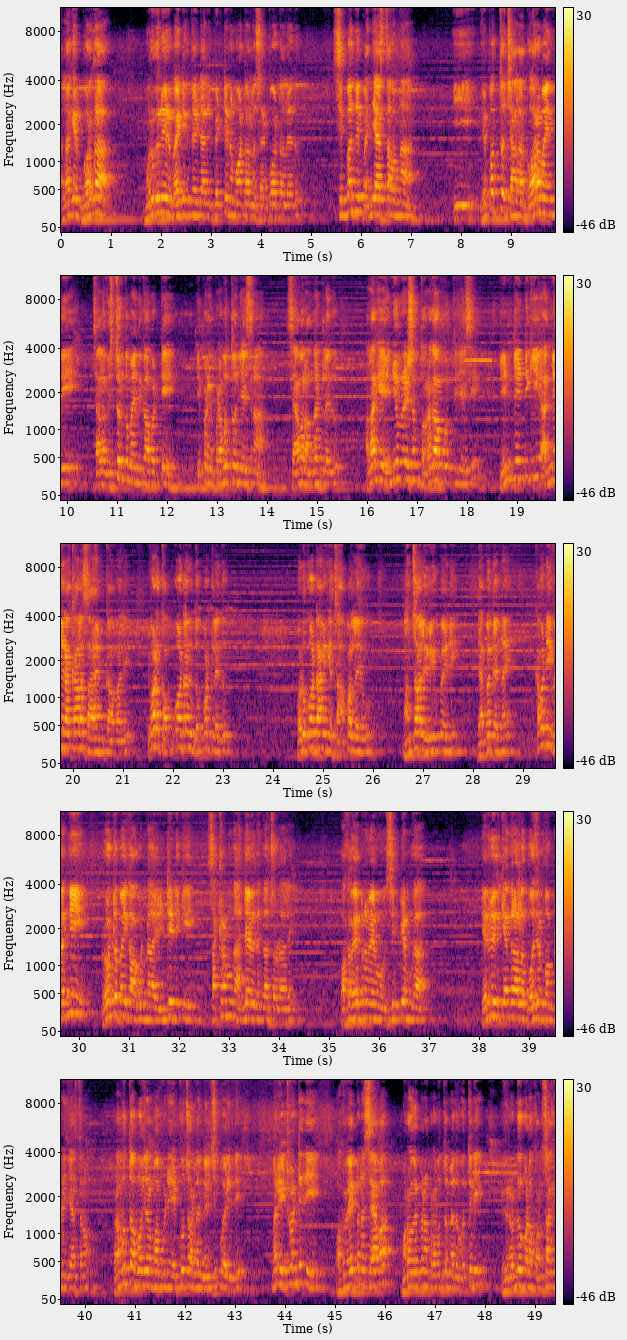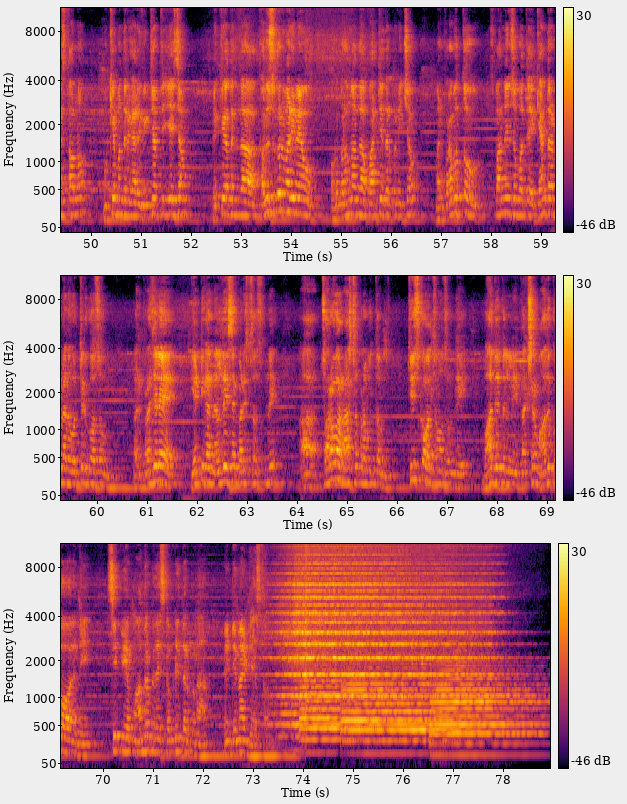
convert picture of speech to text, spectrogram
అలాగే బురద మురుగునీరు బయటికి తీయడానికి పెట్టిన మోటార్లు సరిపోవటం లేదు. సిబ్బంది పనిచేస్తూ ఉన్న ఈ విపత్తు చాలా ఘోరమైంది చాలా విస్తృతమైంది కాబట్టి ఇప్పటికి ప్రభుత్వం చేసిన సేవలు అందట్లేదు. అలాగే ఎన్యూమరేషన్ త్వరగా పూర్తి చేసి ఇంటింటికి అన్ని రకాల సహాయం కావాలి. ఇవాళ కప్పుకోవడానికి దుప్పట్లేదు. పడుకోవటానికి చాపలు లేవు. మంచాలు విరిగిపోయినాయి దెబ్బతిన్నాయి కాబట్టి ఇవన్నీ రోడ్లపై కాకుండా ఇంటింటికి సక్రమంగా అందే విధంగా చూడాలి. ఒకవైపున మేము సిపిఎంగా ఎనిమిది కేంద్రాల్లో భోజనం పంపిణీ చేస్తున్నాం. ప్రభుత్వ భోజనం పంపిణీ ఎక్కువ చోట్ల నిలిచిపోయింది. మరి ఇటువంటిది ఒకవైపున సేవ మరోవైపున ప్రభుత్వం మీద ఒత్తిడి. ఇవి రెండూ కూడా కొనసాగిస్తా ఉన్నాం. ముఖ్యమంత్రి గారి విజ్ఞప్తి చేశాం. వ్యక్తిగతంగా కలుసుకొని మరి మేము ఒక బృందంగా పార్టీ తరఫున ఇచ్చాం. మరి ప్రభుత్వం స్పందించకపోతే కేంద్రం మీద ఒత్తిడి కోసం మరి ప్రజలే గట్టిగా నిలదీసే పరిస్థితి వస్తుంది. ఆ చొరవ రాష్ట్ర ప్రభుత్వం తీసుకోవాల్సిన అవసరం ఉంది. బాధ్యతల్ని తక్షణం ఆదుకోవాలని సిపిఎం ఆంధ్రప్రదేశ్ కమిటీ తరఫున మేము డిమాండ్ చేస్తాం.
